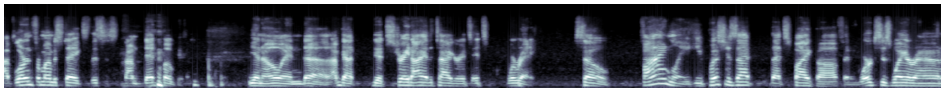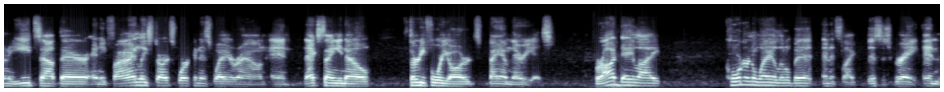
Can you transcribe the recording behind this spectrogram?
I've learned from my mistakes. This is I'm dead focused you know, and uh, I've got it straight eye of the tiger. It's it's we're ready. So finally, he pushes that that spike off and works his way around, and he eats out there, and he finally starts working his way around. And next thing you know, 34 yards, bam, there he is, broad daylight, quartering away a little bit, and it's like this is great. And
